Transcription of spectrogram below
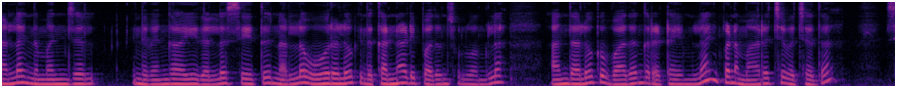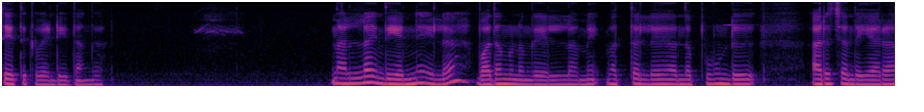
நல்லா இந்த மஞ்சள் இந்த வெங்காயம் இதெல்லாம் சேர்த்து நல்லா ஓரளவுக்கு இந்த கண்ணாடி பதம்னு சொல்லுவாங்கள்ல அந்த அளவுக்கு வதங்குற டைமில் இப்போ நம்ம அரைச்சி வச்சதை சேர்த்துக்க வேண்டியதாங்க நல்லா இந்த எண்ணெயில் வதங்கணுங்க எல்லாமே. வத்தல் அந்த பூண்டு அரைச்ச அந்த இறா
